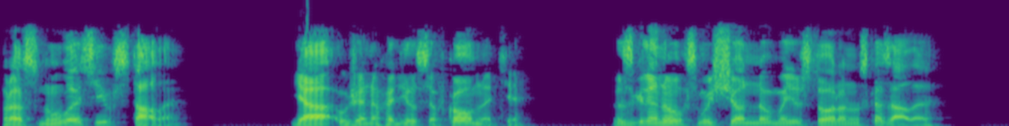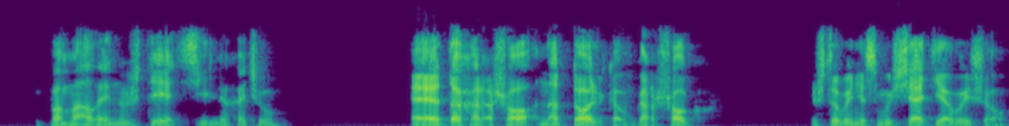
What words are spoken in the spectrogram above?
проснулась и встала. Я уже находился в комнате. Взглянув смущенно в мою сторону, сказала, «По малой нужде сильно хочу». «Это хорошо, но только в горшок». Чтобы не смущать, я вышел.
